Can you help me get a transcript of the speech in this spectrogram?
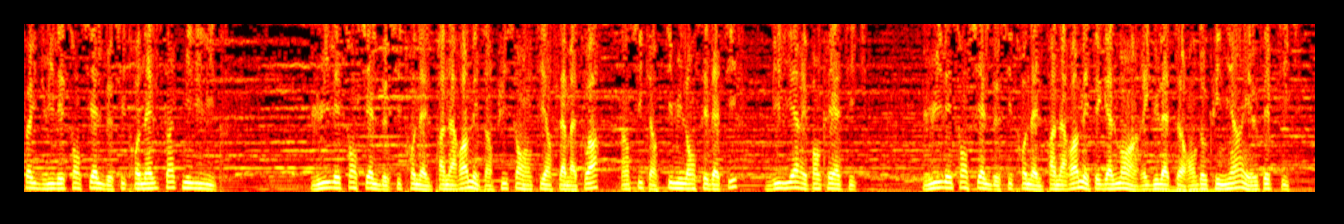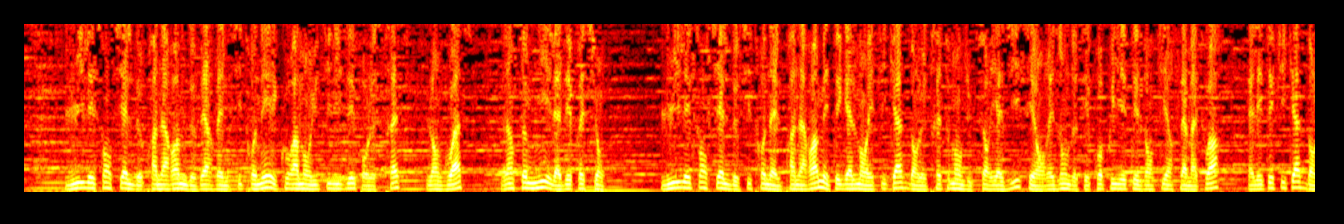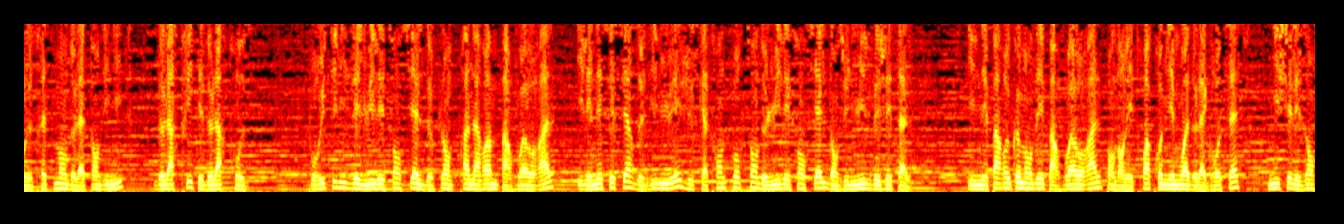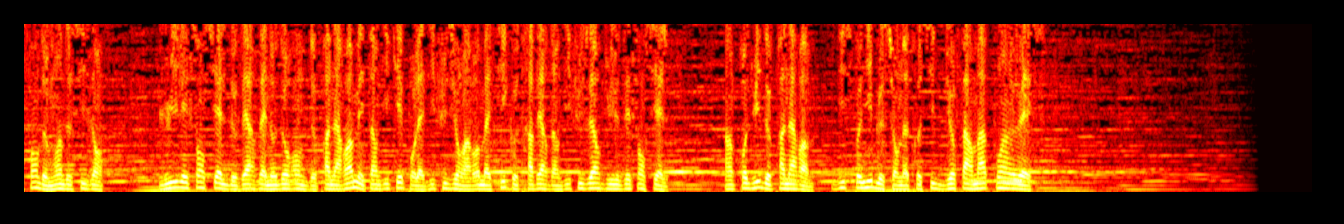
Feuille d'huile essentielle de citronnelle 5 ml. L'huile essentielle de citronnelle Pranarum est un puissant anti-inflammatoire, ainsi qu'un stimulant sédatif, biliaire et pancréatique. L'huile essentielle de citronnelle Pranarum est également un régulateur endocrinien et eupeptique. L'huile essentielle de Pranarum de verveine citronnée est couramment utilisée pour le stress, l'angoisse, l'insomnie et la dépression. L'huile essentielle de citronnelle Pranarum est également efficace dans le traitement du psoriasis et en raison de ses propriétés anti-inflammatoires, elle est efficace dans le traitement de la tendinite, de l'arthrite et de l'arthrose. Pour utiliser l'huile essentielle de plante Pranarum par voie orale, il est nécessaire de diluer jusqu'à 30% de l'huile essentielle dans une huile végétale. Il n'est pas recommandé par voie orale pendant les trois premiers mois de la grossesse, ni chez les enfants de moins de 6 ans. L'huile essentielle de verveine odorante de Pranarum est indiquée pour la diffusion aromatique au travers d'un diffuseur d'huiles essentielles. Un produit de Pranarum, disponible sur notre site biopharma.es.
